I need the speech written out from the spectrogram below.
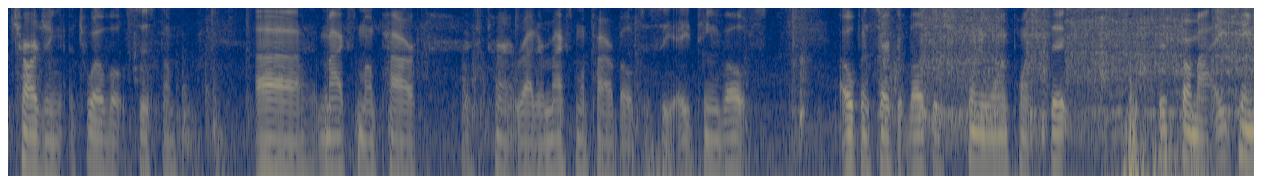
charging a 12 volt system. Uh, maximum power current right here, maximum power voltage, see 18 volts. Open circuit voltage 21.6. This is for my 18,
